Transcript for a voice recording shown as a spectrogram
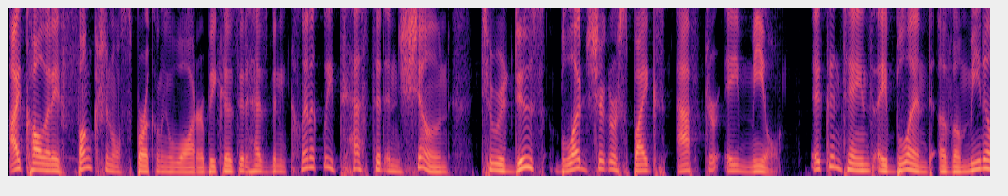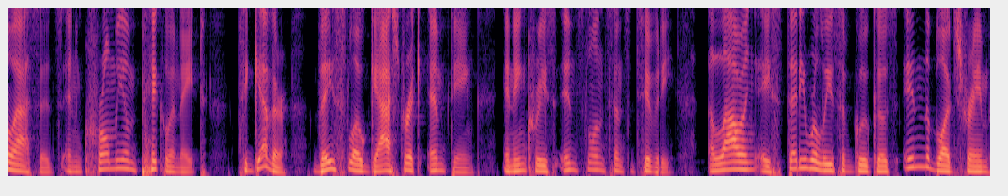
I call it a functional sparkling water because it has been clinically tested and shown to reduce blood sugar spikes after a meal. It contains a blend of amino acids and chromium picolinate. Together, they slow gastric emptying and increase insulin sensitivity, allowing a steady release of glucose in the bloodstream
